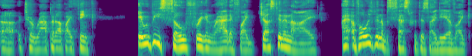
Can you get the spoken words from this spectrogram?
uh, to wrap it up. I think it would be so friggin' rad if like Justin and I. I I've always been obsessed with this idea of like,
